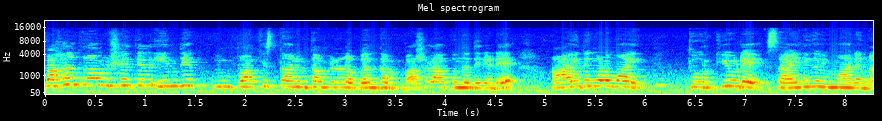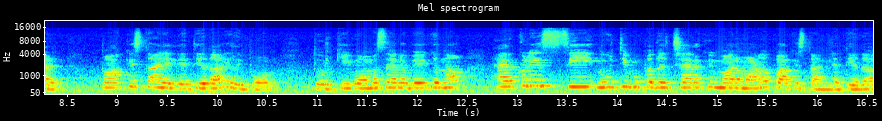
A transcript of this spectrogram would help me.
പഹൽഗ്രാം വിഷയത്തിൽ ഇന്ത്യയും പാകിസ്ഥാനും തമ്മിലുള്ള ബന്ധം വഷളാക്കുന്നതിനിടെ ആയുധങ്ങളുമായി തുർക്കിയുടെ സൈനിക വിമാനങ്ങൾ പാകിസ്ഥാനിൽ എത്തിയതായി റിപ്പോർട്ട്. തുർക്കി വ്യോമസേന ഉപയോഗിക്കുന്ന ഹെർക്കുലീസ് സി നൂറ്റി മുപ്പത് ചരക്ക് വിമാനമാണ് പാകിസ്ഥാനിലെത്തിയത്.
